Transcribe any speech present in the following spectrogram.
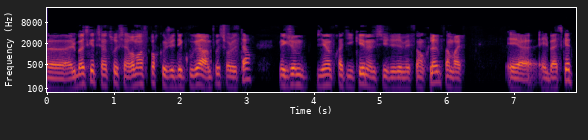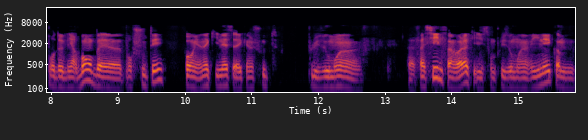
Euh, le basket c'est un truc, c'est vraiment un sport que j'ai découvert un peu sur le tard mais que j'aime bien pratiquer, même si je l'ai jamais fait en club. Enfin bref. Et, euh, et le basket, pour devenir bon, ben, euh, pour shooter, bon, il y en a qui naissent avec un shoot plus ou moins euh, facile, enfin voilà, qui sont plus ou moins innés, comme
